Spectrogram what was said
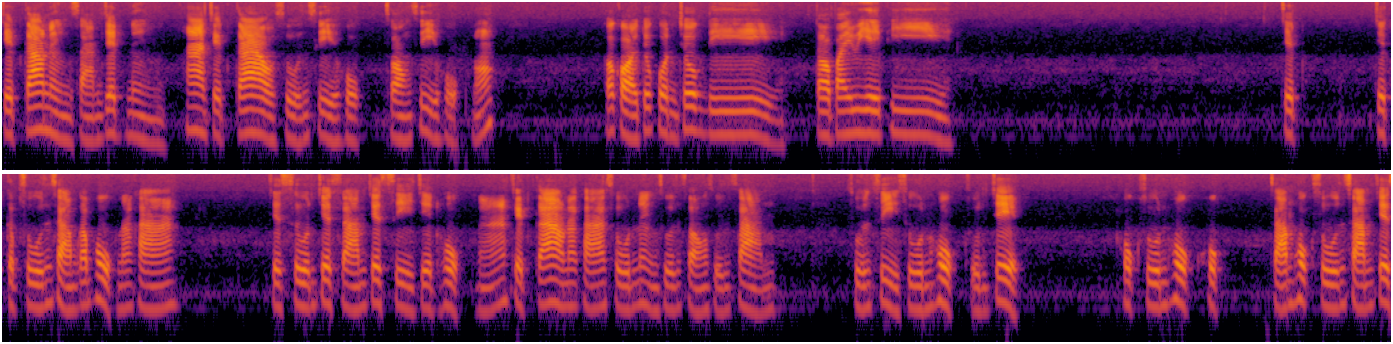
เจ็ดเก้าหนึ่งสามเจ็ดหนึ่งห้าเจ็ดเก้าศูนย์สี่หกสองสี่หกเนาะก็ขอให้ทุกคนโชคดี ต่อไป VIP เจ็ดเจ็ดกับศูนย์สามกับหกนะคะเจ็ดศูนย์เจ็ดสามเจ็ดสี่เจ็ดหกนะเจ็ดเก้านะคะศูนย์หนึ่งศูนย์สองศูนย์สามศูนย์สี่ศูนย์หกศูนย์เจ็ดหกศูนย์หกหกสามหกศูนย์สามเจ็ด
